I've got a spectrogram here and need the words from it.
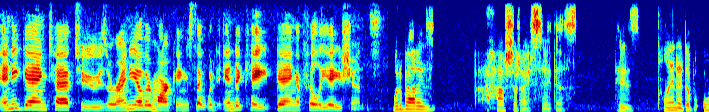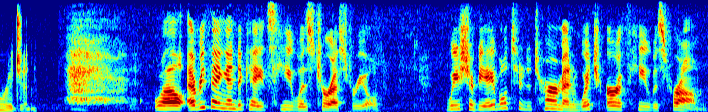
any gang tattoos or any other markings that would indicate gang affiliations. What about his. How should I say this? His planet of origin? Well, everything indicates he was terrestrial. We should be able to determine which Earth he was from.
